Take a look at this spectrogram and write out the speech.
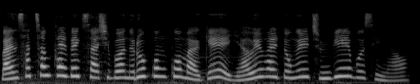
14,840원으로 꼼꼼하게 야외 활동을 준비해보세요.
